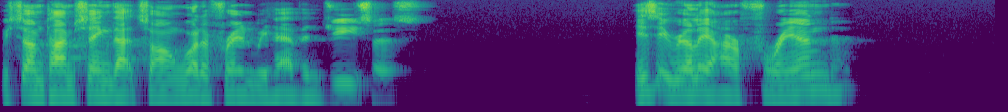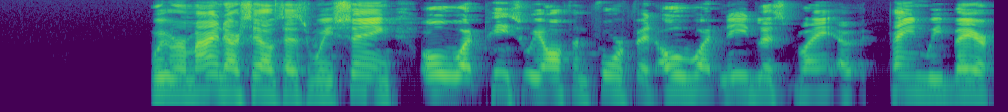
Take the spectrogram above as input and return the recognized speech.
We sometimes sing that song, What a Friend We Have in Jesus. Is he really our friend? We remind ourselves as we sing, Oh, what peace we often forfeit, oh, what needless uh, pain we bear,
